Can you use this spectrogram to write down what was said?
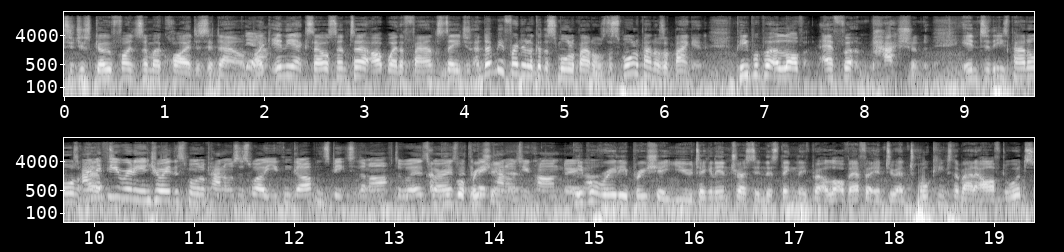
to just go find somewhere quiet to sit down, Yeah. like in the ExCeL Center, up where the fan stage is. And don't be afraid to look at the smaller panels. The smaller panels are banging. People put a lot of effort and passion into these panels. And if you really enjoy the smaller panels as well, you can go up and speak to them afterwards. Whereas with the big panels, it. you can't do. People that. really appreciate you taking interest in this thing they've put a lot of effort into and talking to them about it afterwards.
